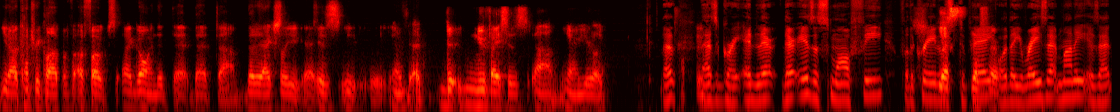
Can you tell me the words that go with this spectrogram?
you know a country club of, of folks uh, going that that that, um, that it actually is you know new faces um, you know yearly. That's that's great, and there there is a small fee for the creators yes, to pay, yes, or they raise that money. Is that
